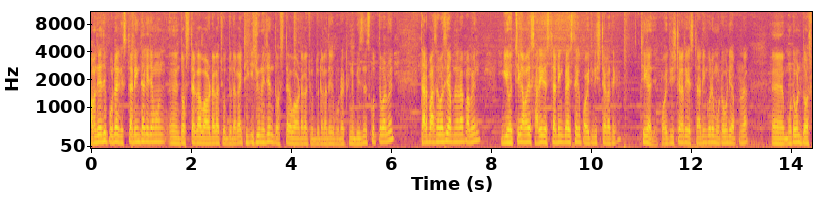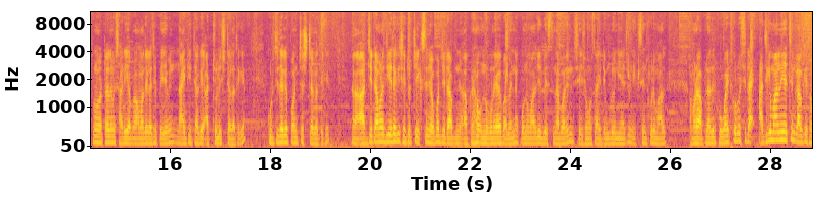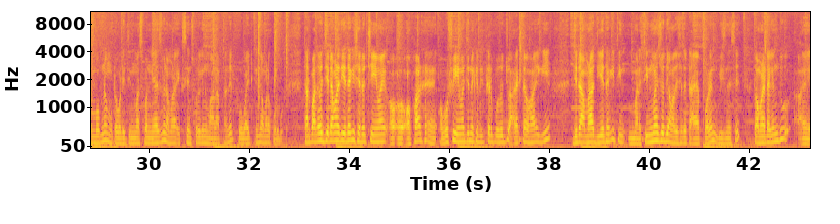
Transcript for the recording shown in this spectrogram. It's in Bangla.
আমাদের কাছে প্রোডাক্ট স্টার্টিং থাকে যেমন দশ টাকা, বারো টাকা, চোদ্দ টাকায় ঠিকই শুনেছেন, দশ টাকা, বারো টাকা, চোদ্দ টাকা থেকে প্রোডাক্ট কিনে বিজনেস করতে পারবেন। তার পাশাপাশি আপনারা পাবেন গিয়ে হচ্ছে কি আমাদের শাড়ির স্টার্টিং প্রাইস থাকে পঁয়ত্রিশ টাকা থেকে। ঠিক আছে, পঁয়ত্রিশ টাকা থেকে স্টার্টিং করে মোটামুটি আপনারা মোটামুটি দশ পনেরো হাজার টাকা দামের শাড়ি আমাদের কাছে পেয়ে যাবেন। নাইটি থাকে আটচল্লিশ টাকা থেকে, কুর্তি থাকে পঞ্চাশ টাকা থেকে। আর যেটা আমরা দিয়ে থাকি সেটা হচ্ছে এক্সচেঞ্জ অফার যেটা আপনি আপনারা অন্য কোনো জায়গায় পাবেন না। কোনো মাল যদি বেচতে না পারেন, সেই সমস্ত আইটেমগুলো নিয়ে আসবেন। এক্সচেঞ্জ করে মাল আমরা আপনাদের প্রোভাইড করব। সেটা আজকে মাল নিয়ে যাচ্ছেন, কালকে সম্ভব না। মোটামুটি তিন মাস পর নিয়ে আসবেন। আমরা এক্সচেঞ্জ করে কিন্তু মাল আপনাদের প্রোভাইড কিন্তু আমরা করব। তার পাশাপাশি যেটা আমরা দিয়ে থাকি সেটা হচ্ছে ইএমআই অফার অবশ্যই ইএমআইয়ের জন্য ক্রেডিট কার্ড প্রযোজ্য। আরেকটা হয় গিয়ে যেটা আমরা দিয়ে থাকি তিন মানে তিন মাস যদি আমাদের সাথে টাই আপ করেন বিজনেসে তো আমরা এটা কিন্তু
